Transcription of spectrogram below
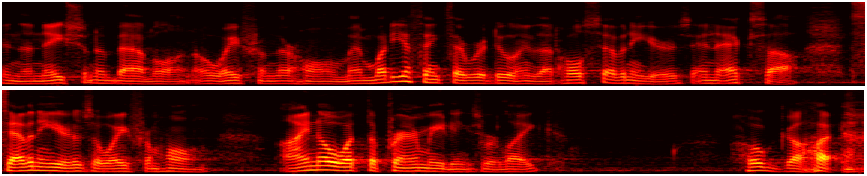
in the nation of Babylon away from their home. And what do you think they were doing that whole 70 years in exile? 70 years away from home. I know what the prayer meetings were like. Oh God,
